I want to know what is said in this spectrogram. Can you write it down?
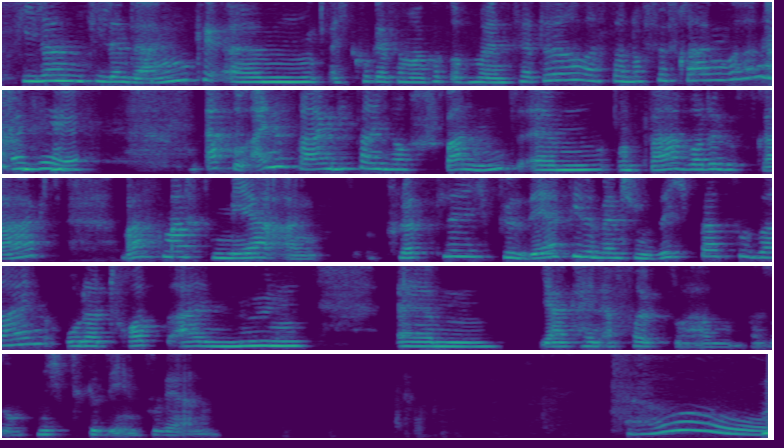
vielen, vielen Dank. Ähm, ich gucke jetzt noch mal kurz auf meinen Zettel, was da noch für Fragen waren. Okay. Ach so, eine Frage, die fand ich noch spannend. Ähm, und zwar wurde gefragt, was macht mehr Angst? Plötzlich für sehr viele Menschen sichtbar zu sein oder trotz allen Mühen ähm, ja keinen Erfolg zu haben, also nicht gesehen zu werden? Oh,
